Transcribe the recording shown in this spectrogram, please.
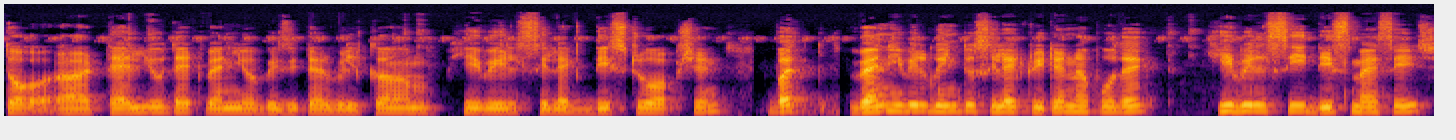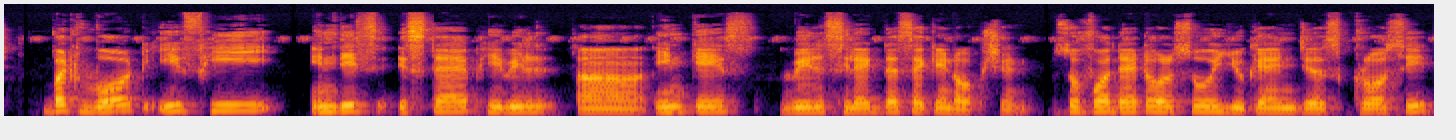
to uh, tell you that when your visitor will come he will select these two options but when he will going to select return a product he will see this message. But what if he in this step he will uh, in case will select the second option? So for that also you can just cross it.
